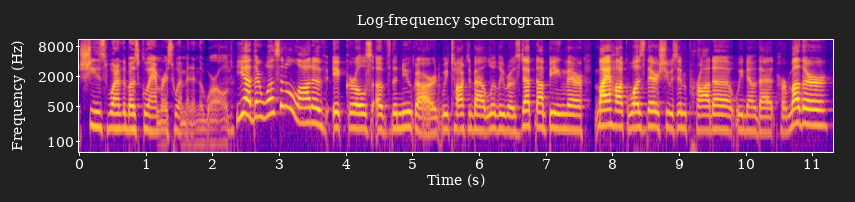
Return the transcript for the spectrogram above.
she's one of the most glamorous women in the world. Yeah, there wasn't a lot of it girls of the new guard. We talked about Lily Rose Depp not being there. Maya Hawke was there. She was in Prada. We know that her mother,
